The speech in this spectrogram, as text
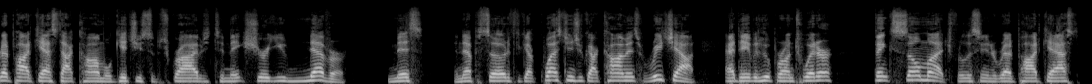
redpodcast.com will get you subscribed to make sure you never miss an episode. If you've got questions, you've got comments, reach out at David Hooper on Twitter. Thanks so much for listening to Red Podcast.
